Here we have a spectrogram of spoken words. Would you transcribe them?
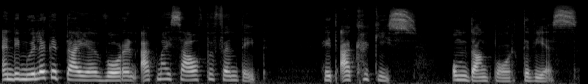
In die moeilike tye waarin ek myself bevind het, het ek gekies om dankbaar te wees.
